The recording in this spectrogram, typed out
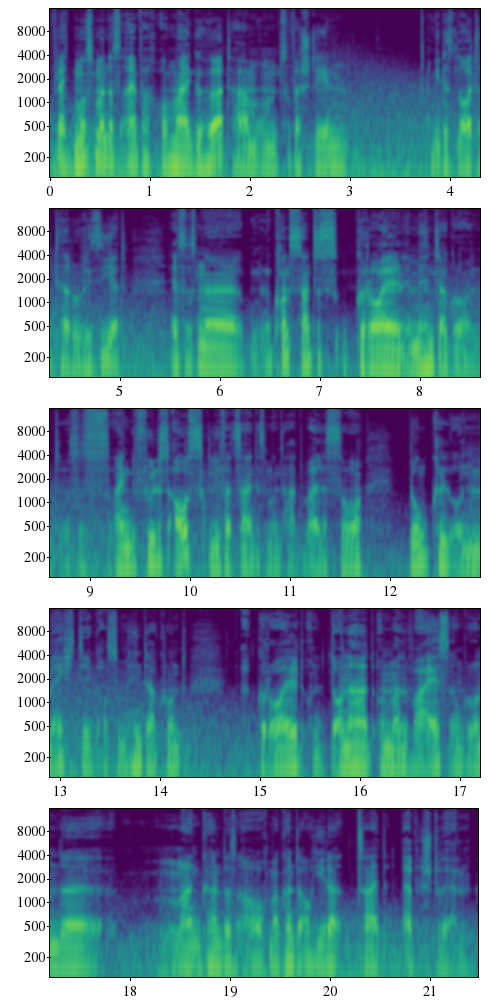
Vielleicht muss man das einfach auch mal gehört haben, um zu verstehen, wie das Leute terrorisiert. Es ist eine, ein konstantes Grollen im Hintergrund. Es ist ein Gefühl des Ausgeliefertseins, das man hat, weil das so dunkel und mächtig aus dem Hintergrund grollt und donnert und man weiß im Grunde, man könnte es auch, man könnte auch jederzeit erwischt werden.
